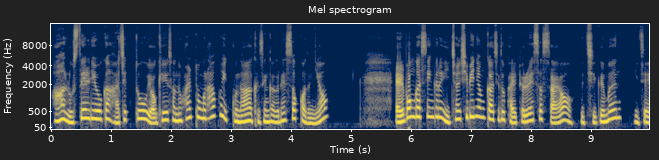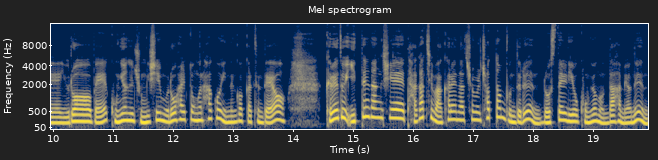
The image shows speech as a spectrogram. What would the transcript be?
아, 로스델리오가 아직도 여기에서는 활동을 하고 있구나 그 생각을 했었거든요. 앨범과 싱글은 2012년까지도 발표를 했었어요. 지금은 이제 유럽의 공연을 중심으로 활동을 하고 있는 것 같은데요. 그래도 이때 당시에 다 같이 마카레나 춤을 췄던 분들은 로스델리오 공연 온다 하면은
